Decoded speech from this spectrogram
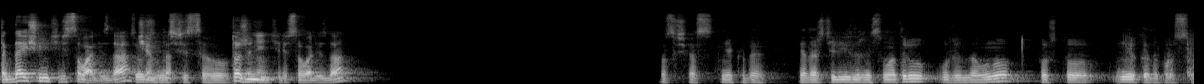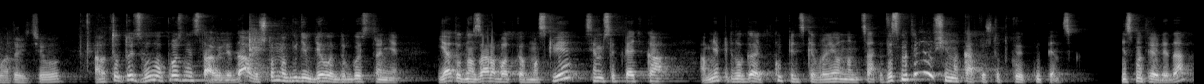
тогда еще интересовались, да, Тоже не чем-то? интересовался. Тоже не интересовались, да? Просто сейчас некогда... Я даже телевизор не смотрю уже давно, то, что некогда просто смотреть его. А то, то есть вы вопрос не ставили, да? Вот что мы будем делать в другой стране? Я тут на заработках в Москве, 75к, а мне предлагают Купинское в районном центре. Вы смотрели вообще на карту, что такое Купинск? Не смотрели, да?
